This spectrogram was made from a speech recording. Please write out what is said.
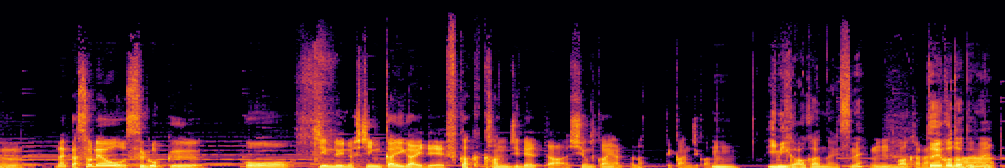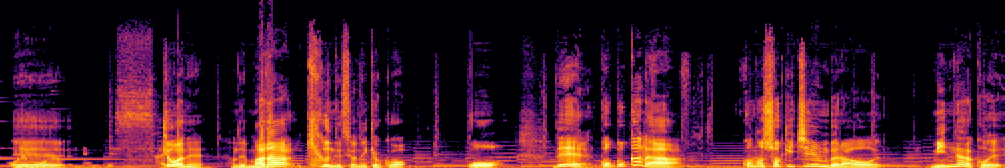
うん。なんかそれをすごく、こう、人類の進化以外で深く感じれた瞬間やったなって感じかな。うん。意味がわかんないですね。うん、わからない。ということでね俺もかんないんです。今日はね、ほんで、まだ聞くんですよね、曲を。おうで、ここから、この初期チンブラをみんながこう、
